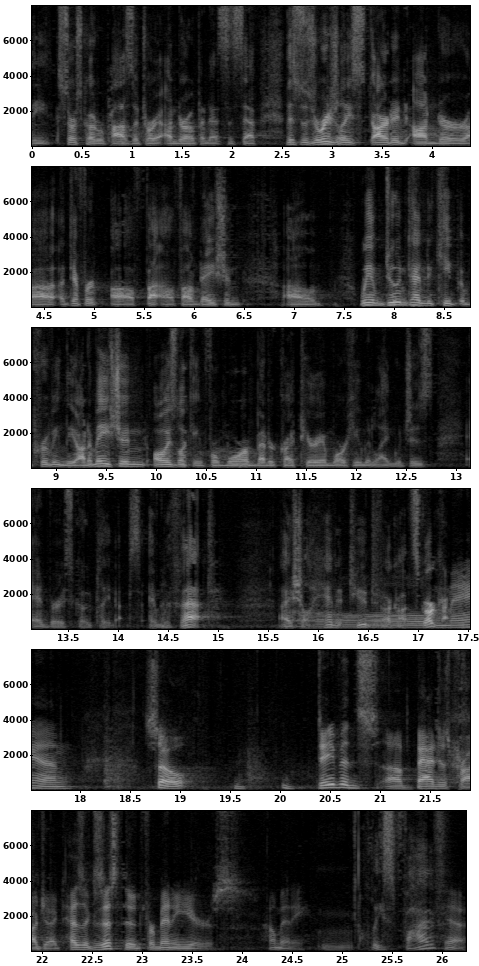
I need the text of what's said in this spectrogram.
the source code repository under OpenSSF. This was originally started under uh, a different uh, uh foundation. Um, We do intend to keep improving the automation, always looking for more and better criteria, more human languages, and various code cleanups. And with that, I shall hand it to you to talk about Oh, scorecard. man. So David's uh, badges project has existed for many years. How many? At least five? Yeah,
